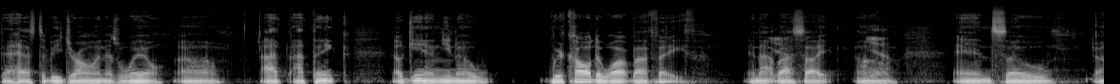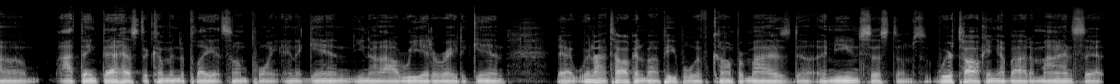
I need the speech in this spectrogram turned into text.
that has to be drawn as well. Uh, I I think again, you know, we're called to walk by faith and not yeah. by sight. Um, yeah. And so um, I think that has to come into play at some point. And again, you know, I'll reiterate again that we're not talking about people with compromised uh, immune systems. We're talking about a mindset.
